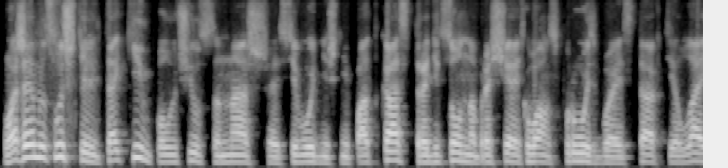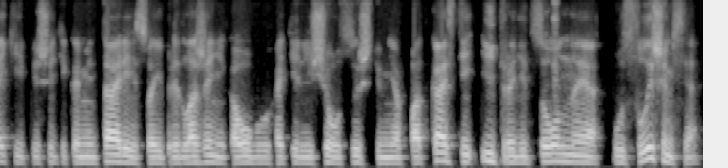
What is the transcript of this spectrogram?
Уважаемые слушатели, таким получился наш сегодняшний подкаст. Традиционно обращаюсь к вам с просьбой, ставьте лайки, пишите комментарии, свои предложения, кого бы вы хотели еще услышать у меня в подкасте. И традиционное «Услышимся».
